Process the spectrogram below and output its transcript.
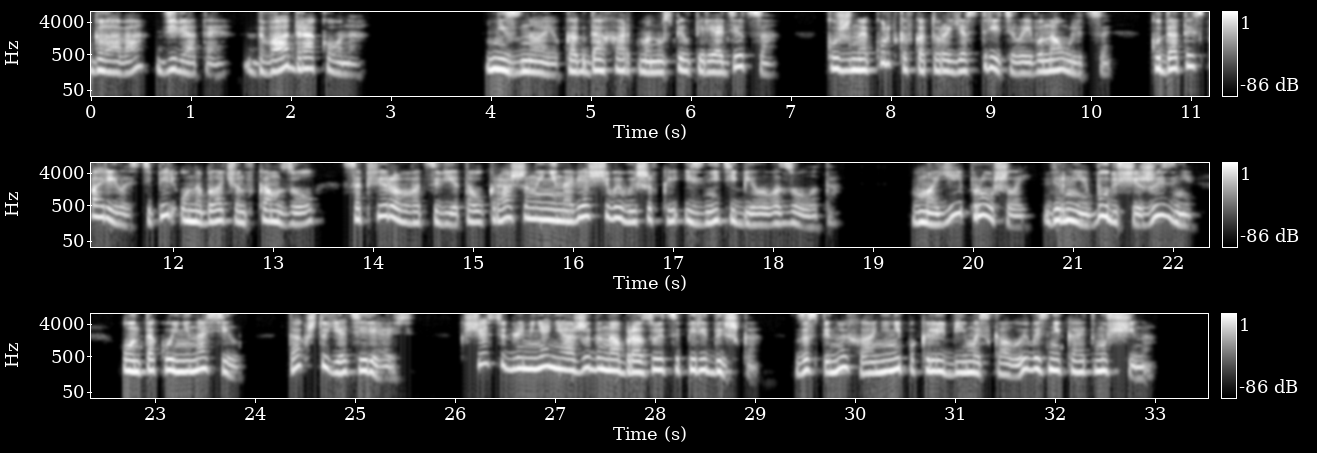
Глава девятая. Два дракона. Не знаю, когда Хартман успел переодеться. Кожаная куртка, в которой я встретила его на улице, куда-то испарилась. Теперь он облачен в камзол сапфирового цвета, украшенный ненавязчивой вышивкой из нити белого золота. В моей прошлой, вернее, будущей жизни он такой не носил, так что я теряюсь. К счастью, для меня неожиданно образуется передышка. За спиной Хани непоколебимой скалой возникает мужчина.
